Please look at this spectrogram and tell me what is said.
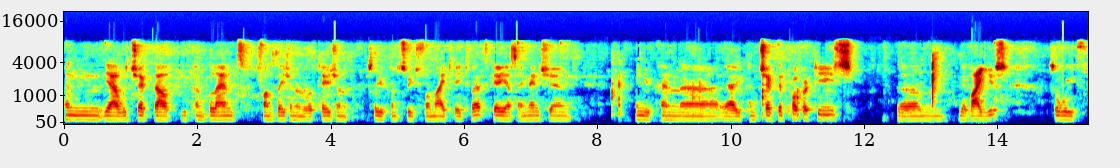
And yeah, we checked out you can blend translation and rotation so you can switch from IK to FK as I mentioned and you can uh, yeah you can check the properties um, the values. So with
